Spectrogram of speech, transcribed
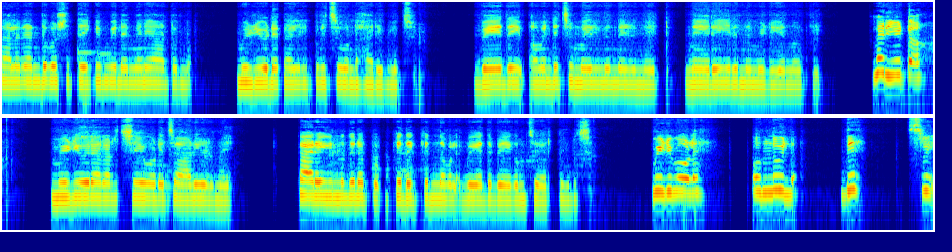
തല രണ്ടു വശത്തേക്കും വിലങ്ങനെ ആട്ടുന്ന. മിഴിയുടെ കയ്യിൽ പിടിച്ചുകൊണ്ട് ഹരി വിളിച്ചു. വേദയും അവന്റെ ചുമയിൽ നിന്ന് എഴുന്നേറ്റ്. നേരെയിരുന്ന് മിഴിയെ നോക്കി. ഹരിയേട്ടാ. മിഴി ഒരു അലർച്ചയോടെ ചാടി എഴുന്നേറ്റ്. കരയുന്നതിനൊപ്പം കിതയ്ക്കുന്നവൾ വേദ വേഗം ചേർത്ത് പിടിച്ചു. മിഴി മോളെ ഒന്നുമില്ല. ദേ ശ്രീ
